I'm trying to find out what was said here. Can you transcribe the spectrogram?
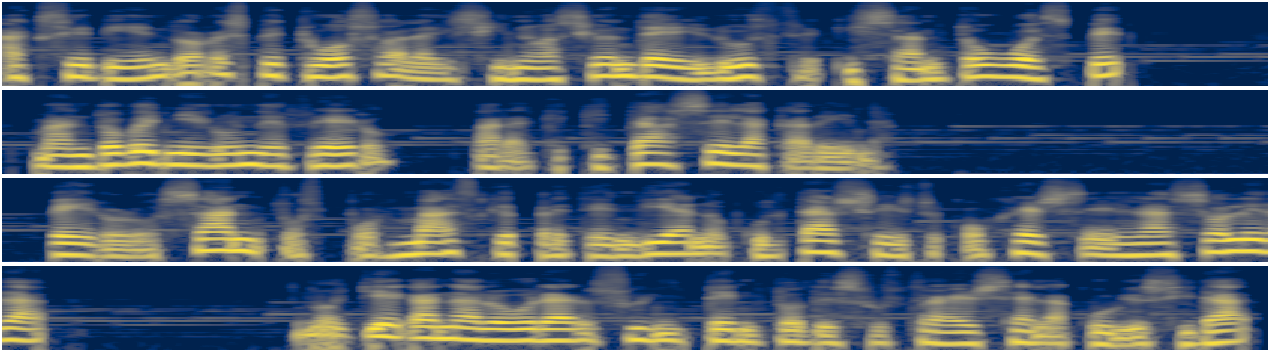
accediendo respetuoso a la insinuación del ilustre y santo huésped, mandó venir un herrero para que quitase la cadena. Pero los santos, por más que pretendían ocultarse y recogerse en la soledad, no llegan a lograr su intento de sustraerse a la curiosidad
